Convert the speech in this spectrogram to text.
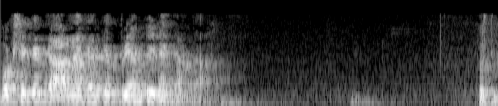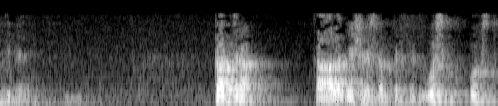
मोक्ष के कारण करके प्रेम भी नहीं करता। उस स्थिति में। तत्र काल विशेषम प्रसिद्ध। उस, उस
